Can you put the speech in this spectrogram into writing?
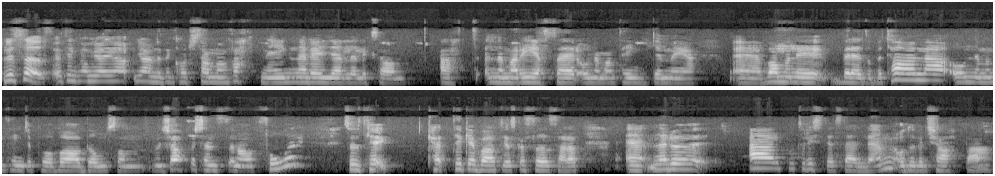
Precis. Jag tänker om jag gör- en liten kort sammanfattning när det gäller liksom att när man reser och när man tänker med eh, vad man är beredd att betala och när man tänker på vad de som man köper tjänsterna av får. Så ka- ka- tycker jag bara att jag ska säga så här att eh, när du är på turistiga ställen och du vill köpa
